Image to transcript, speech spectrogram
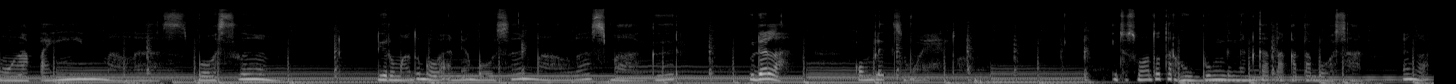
mau ngapain males, bosen. Di rumah tuh bawaannya bosen, males, mager. Udahlah komplit semuanya itu itu semua tuh terhubung dengan kata-kata bosan ya nggak?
